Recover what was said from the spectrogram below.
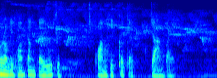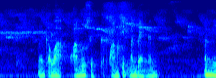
มื่อเรามีความตั้งใจรู้สึก ความคิดก็จะจางไป เหมือนกับว่าความรู้สึกกับความคิดมันแบ่งกัน มันมี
